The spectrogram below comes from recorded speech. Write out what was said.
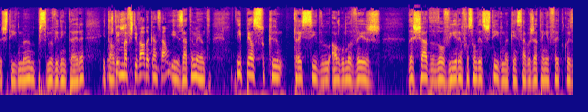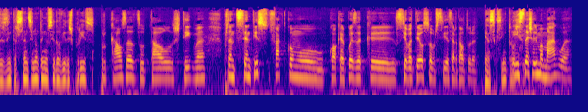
estigma me perseguiu a vida inteira. E o talvez... estigma Festival da Canção? Exatamente. E penso que terei sido alguma vez deixado de ouvir em função desse estigma. Quem sabe eu já tenha feito coisas interessantes e não tenham sido ouvidas por isso. Por causa do tal estigma. Portanto, sente isso de facto como qualquer coisa que se abateu sobre si a certa altura? Penso que sim. Trouxe... E isso deixa-lhe uma mágoa?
